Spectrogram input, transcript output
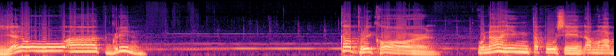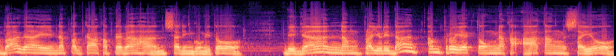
yellow at green. Capricorn, unahing tapusin ang mga bagay na pagkakaperahan sa linggong ito. Bigyan ng prioridad ang proyektong nakaatang sa iyo.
